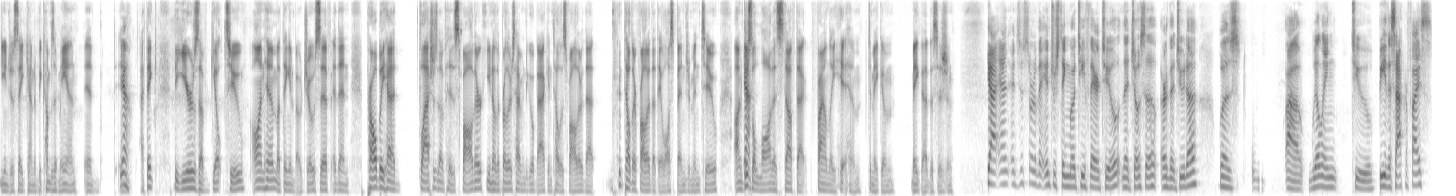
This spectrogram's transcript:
you can just say kind of becomes a man and and Yeah. I think the years of guilt too on him. I'm thinking about Joseph, and then probably had flashes of his father. You know, the brothers having to go back and tell his father that tell their father that they lost Benjamin too. Um, just a lot of stuff that finally hit him to make him make that decision. Yeah, and and just sort of an interesting motif there too that Joseph or that Judah was uh, willing to be the sacrifice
